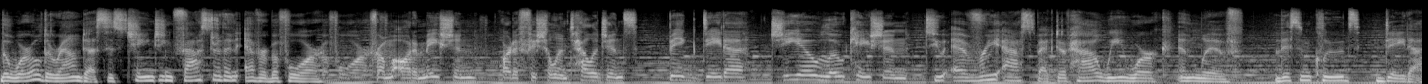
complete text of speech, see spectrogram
The world around us is changing faster than ever before. From automation, artificial intelligence, big data, geolocation, to every aspect of how we work and live. This includes data.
